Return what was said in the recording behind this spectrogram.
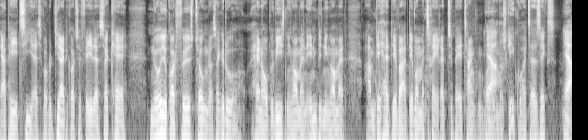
RPE 10, altså hvor du direkte går til failure, så kan noget jo godt føles tungt, og så kan du have en overbevisning om, en indbindning om, at jamen, det her, det var, det var med tre rep tilbage i tanken, hvor Ja. du måske kunne have taget seks. ja.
